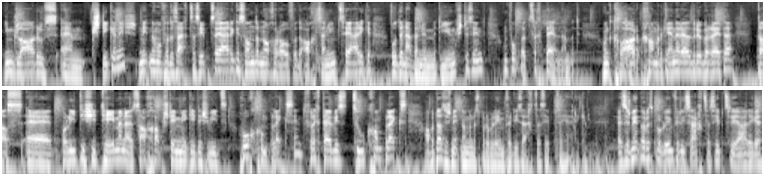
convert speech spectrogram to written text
im Glarus ähm, gestiegen ist. Nicht nur von den 16-, 17-Jährigen, sondern nachher auch von den 18-, 19-Jährigen, die dann eben nicht mehr die Jüngsten sind und die plötzlich teilnehmen. Und klar kann man generell darüber reden, dass äh, politische Themen, äh, Sachabstimmungen in der Schweiz hochkomplex sind, vielleicht teilweise zu komplex, aber das ist nicht nur ein Problem für die 16-, 17-Jährigen. Es ist nicht nur ein Problem für die 16-, 17-Jährigen,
